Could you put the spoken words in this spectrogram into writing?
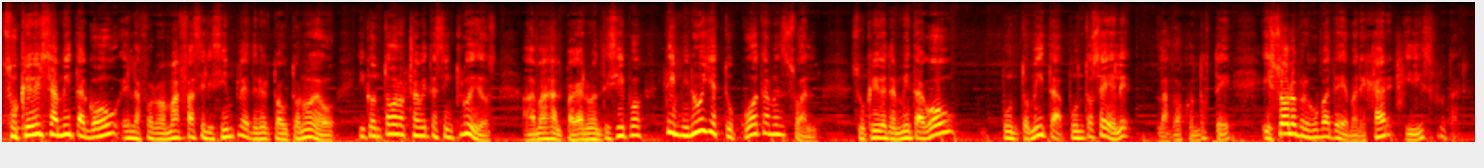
Suscribirse a MitaGo es la forma más fácil y simple de tener tu auto nuevo y con todos los trámites incluidos. Además, al pagar un anticipo, disminuyes tu cuota mensual. Suscríbete en mitago.mita.cl, las dos con dos T, y solo preocúpate de manejar y disfrutar.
